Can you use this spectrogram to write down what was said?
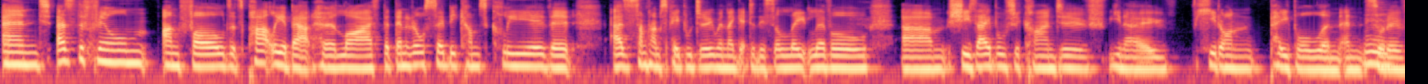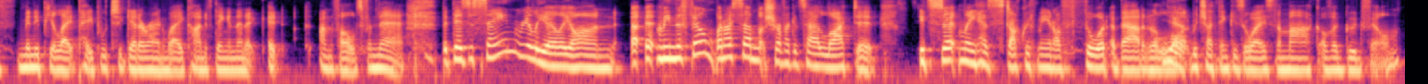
And as the film unfolds, it's partly about her life, but then it also becomes clear that, as sometimes people do when they get to this elite level, um, she's able to kind of, you know, hit on people and, and mm. sort of manipulate people to get her own way kind of thing and then it, it unfolds from there. But there's a scene really early on I, I mean the film when i say i'm not sure if i could say i liked it it certainly has stuck with me and i've thought about it a lot Yeah. which i think is always the mark of a good film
